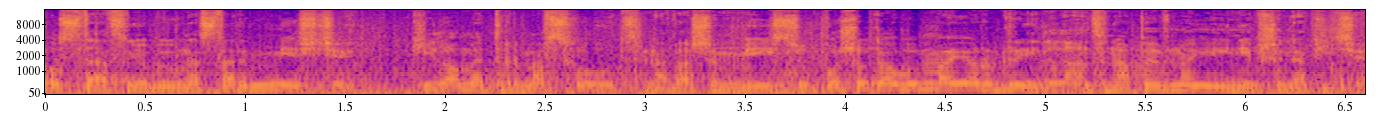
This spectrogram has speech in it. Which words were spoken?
Ostatnio był na Starym Mieście, kilometr na wschód. Na waszym miejscu poszukałbym major Greenland. Na pewno jej nie przegapicie.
